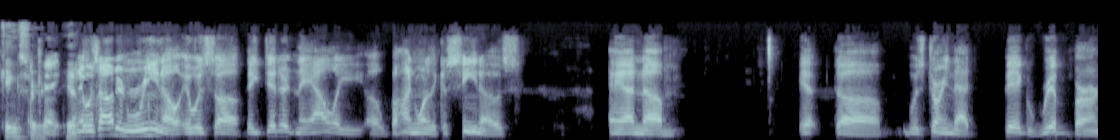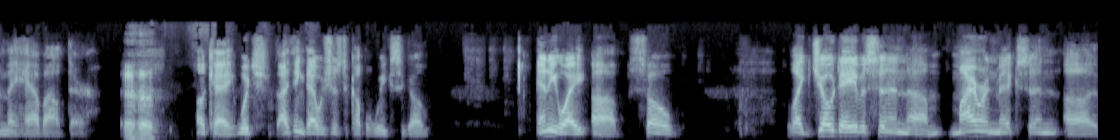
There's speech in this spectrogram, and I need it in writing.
Kingsford. Okay, Yep. and it was out in Reno. It was uh, they did it in the alley uh, behind one of the casinos, and um, it uh, was during that big rib burn they have out there. uh-huh. Okay, which I think that was just a couple weeks ago. Anyway, uh, so like Joe Davidson, um, Myron Mixon, uh,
